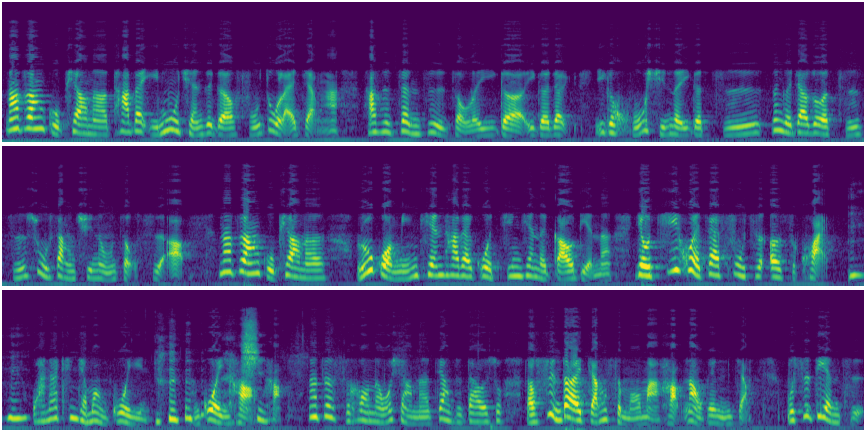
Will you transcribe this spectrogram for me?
那这张股票呢，它在以目前这个幅度来讲啊，它是正式走了一个一个叫一个弧形的一个直，那个叫做直直数上去那种走势啊。那这张股票呢，如果明天它再过今天的高点呢，有机会再复制二十块。嗯哼，哇，那听起来很过瘾，很过瘾哈。好，那这时候呢，我想呢，这样子大家会说，老师你到底讲什么嘛？好，那我跟你们讲，不是电子，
